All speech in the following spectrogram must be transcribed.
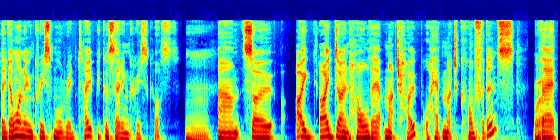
They don't want to increase more red tape because that increases costs. Um, so I I don't hold out much hope or have much confidence that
